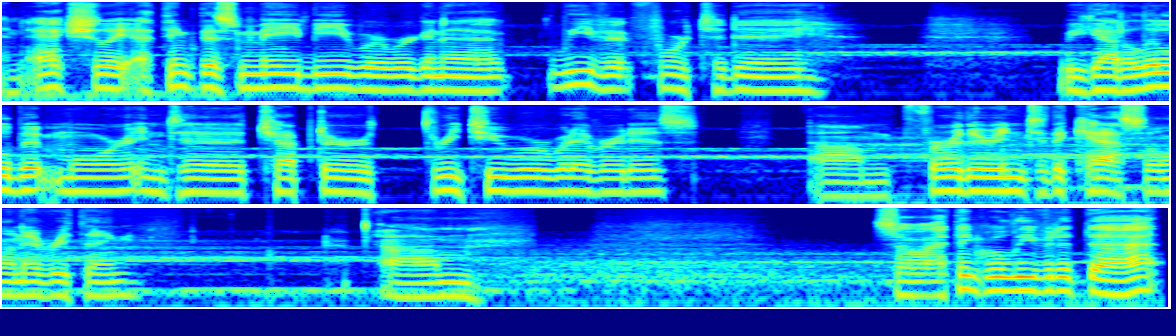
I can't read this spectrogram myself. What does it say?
And actually, I think this may be where we're gonna leave it for today. We got a little bit more into chapter 3 2 or whatever it is, um, further into the castle and everything. Um, so I think we'll leave it at that.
